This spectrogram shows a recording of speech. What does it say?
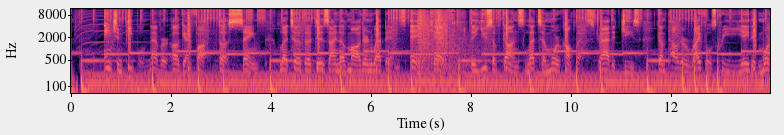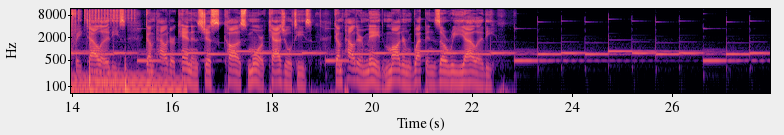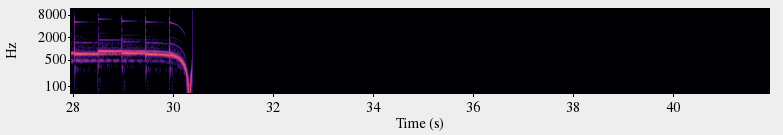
Ancient people never again fought the same. Led to the design of modern weapons, AK. The use of guns led to more complex strategies. Gunpowder rifles created more fatalities. Gunpowder cannons just caused more casualties. Gunpowder made modern weapons a reality.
